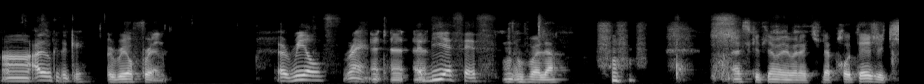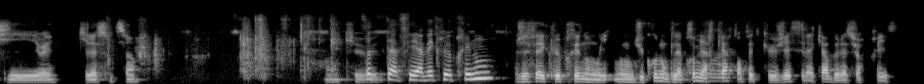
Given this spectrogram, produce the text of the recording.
un- Ah, ok, ok. A real friend. A real friend. Hein, hein, A. BFF. Voilà. Ah, c'est quelqu'un voilà, qui la protège et qui, ouais, qui la soutient. Donc, euh, Ça, t'as fait avec le prénom? J'ai fait avec le prénom, oui. Donc du coup, donc la première Ouais. carte en fait que j'ai, c'est la carte de la surprise.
